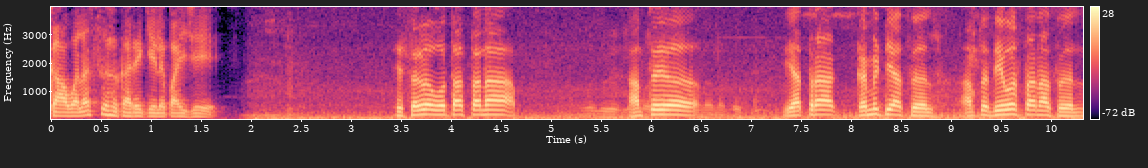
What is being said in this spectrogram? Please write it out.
गावाला सहकार्य केलं पाहिजे. हे सगळं होत असताना आमचं यात्रा कमिटी असेल आमचं देवस्थान असेल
